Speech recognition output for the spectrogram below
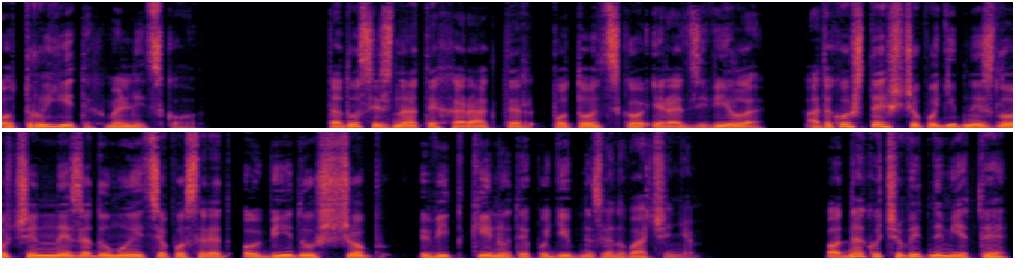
отруїти Хмельницького. Та досить знати характер Потоцького і Радзівіла, а також те, що подібний злочин не задумується посеред обіду, щоб відкинути подібне звинувачення. Однак очевидним є те,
